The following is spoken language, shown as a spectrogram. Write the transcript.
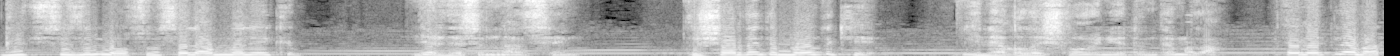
Güç sizinle olsun. Selamünaleyküm. Neredesin lan sen? Dışarıdaydım ne oldu ki? Yine kılıçla oynuyordun değil mi lan? Evet ne var?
